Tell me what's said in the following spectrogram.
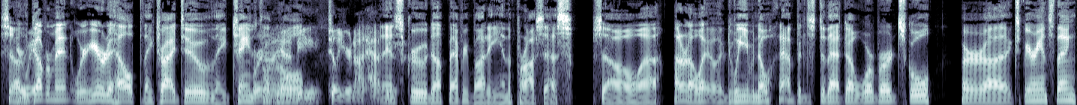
So the we are. government, we're here to help. They tried to. They changed we're the rule till you're not happy. and screwed up everybody in the process. So uh, I don't know. What, do we even know what happens to that uh, Warbird school or uh, experience thing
